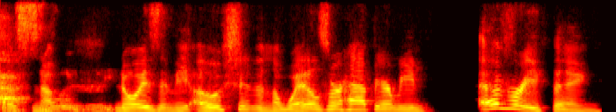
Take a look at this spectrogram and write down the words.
Absolutely. less no- noise in the ocean and the whales were happier i mean everything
